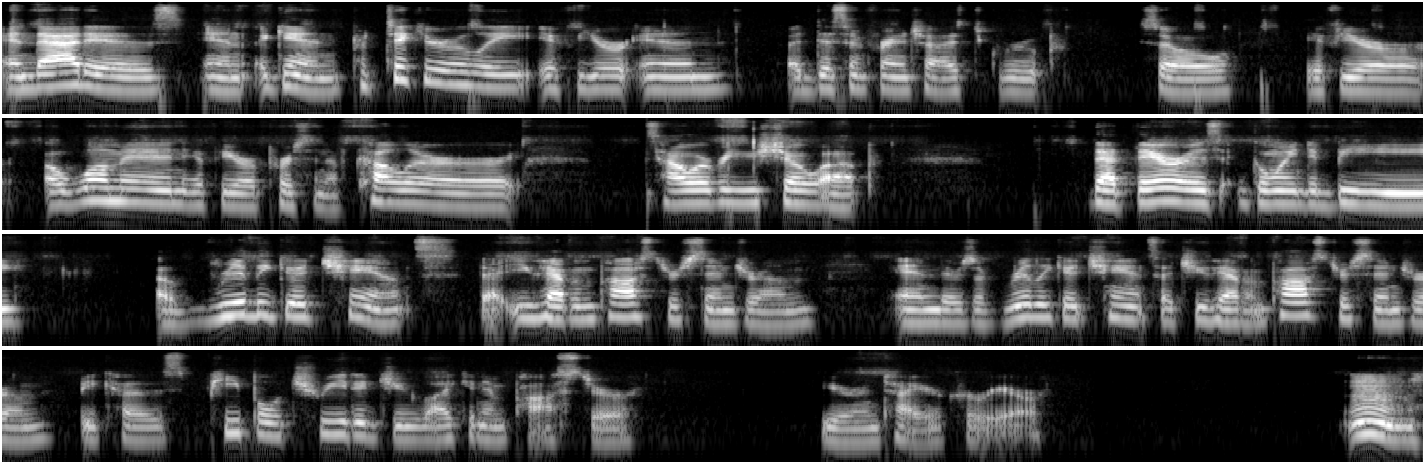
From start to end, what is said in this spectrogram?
And that is, and again, particularly if you're in a disenfranchised group So if you're a woman, if you're a person of color, however you show up, that there is going to be a really good chance that you have imposter syndrome. And there's a really good chance that you have imposter syndrome because people treated you like an imposter your entire career. Mm.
